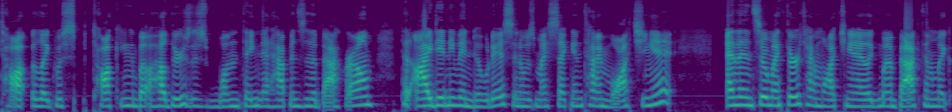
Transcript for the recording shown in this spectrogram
talk like was talking about how there's this one thing that happens in the background that i didn't even notice and it was my second time watching it. And then so my third time watching it, I like went back and I'm like,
